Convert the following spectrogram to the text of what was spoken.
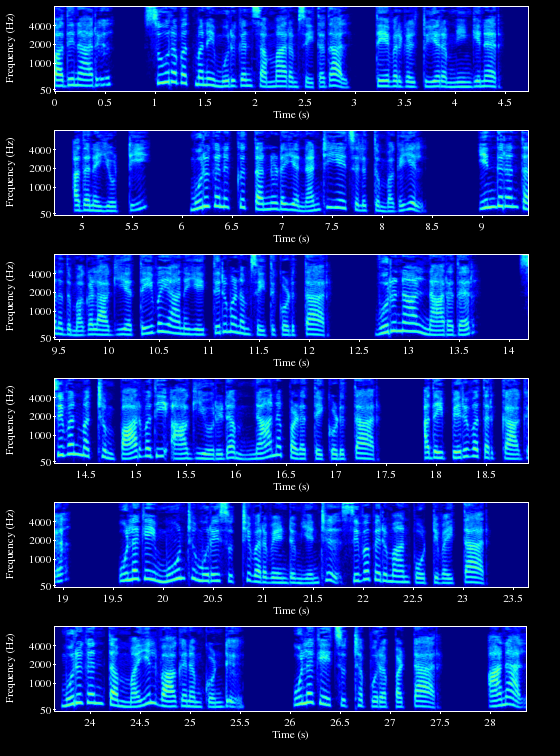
பதினாறு சூரபத்மனை முருகன் சம்மாரம் செய்ததால் தேவர்கள் துயரம் நீங்கினர். அதனையொட்டி முருகனுக்கு தன்னுடைய நன்றியை செலுத்தும் வகையில் இந்திரன் தனது மகளாகிய தெய்வயானையை திருமணம் செய்து கொடுத்தார். ஒருநாள் நாரதர் சிவன் மற்றும் பார்வதி ஆகியோரிடம் ஞானப்பழத்தை கொடுத்தார். அதை பெறுவதற்காக உலகை மூன்று முறை சுற்றி வர வேண்டும் என்று சிவபெருமான் போட்டி வைத்தார். முருகன் தம் மயில் வாகனம் கொண்டு உலகைச் சுற்றப் புறப்பட்டார். ஆனால்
